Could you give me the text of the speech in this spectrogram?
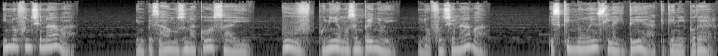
Y no funcionaba. Empezábamos una cosa y, uff, poníamos empeño y no funcionaba. Es que no es la idea que tiene el poder,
